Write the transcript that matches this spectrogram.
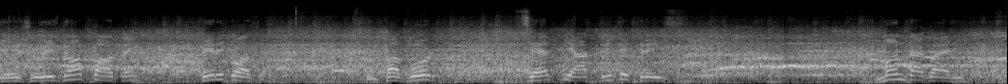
E o juiz deu uma falta, hein? Perigosa. Em favor, CFA 33. Mandaguari.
